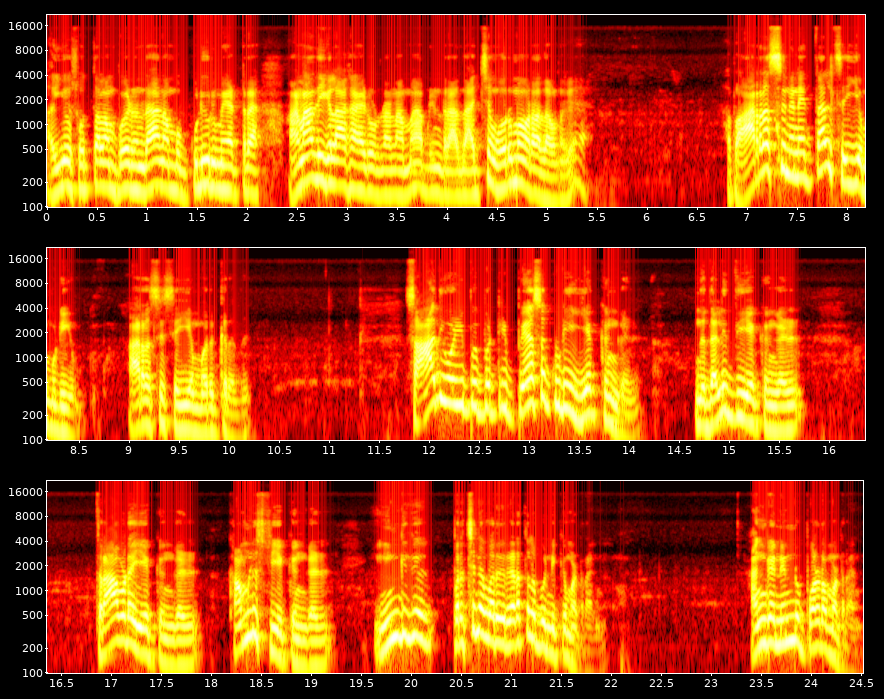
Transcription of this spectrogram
ஐயோ சொத்தெல்லாம் போயிடும்டா நம்ம குடியுரிமையற்ற அனாதிகளாக ஆகிடும்டா நம்ம அப்படின்ற அந்த அச்சம் வருமா வராது அவனுக்கு அப்போ அரசு நினைத்தால் செய்ய முடியும். அரசு செய்ய மறுக்கிறது. சாதி ஒழிப்பு பற்றி பேசக்கூடிய இயக்கங்கள் இந்த தலித் இயக்கங்கள் திராவிட இயக்கங்கள் கம்யூனிஸ்ட் இயக்கங்கள் இங்கு பிரச்சனை வருகிற இடத்துல போய் நிற்க மாட்றாங்க. அங்கே நின்று போராட மாட்றாங்க.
